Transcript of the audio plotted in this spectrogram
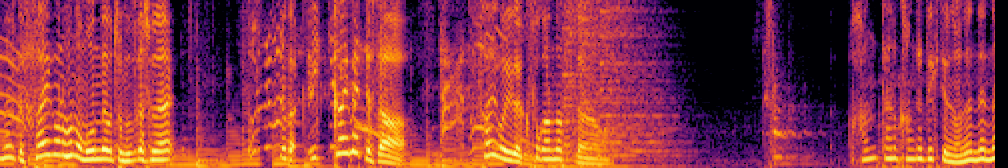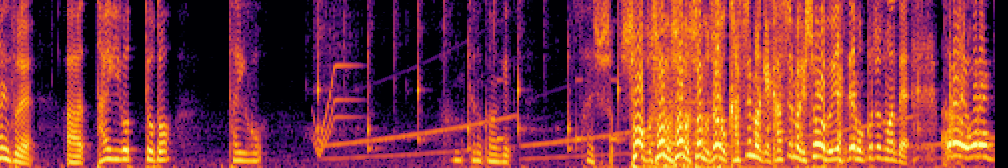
なんか最後の方の問題もちょっと難しくない？なんか1回目ってさ、最後以外クソガンだったよな。反対の関係できてるの？な、な、なにそれ？あ、対義語ってこと？対義語？反対の関係。最初、勝負、勝負、勝負、勝負、勝負、勝ち負け、勝ち負け、勝負。いや、でも、ちょっと待って。これ、俺、ね、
